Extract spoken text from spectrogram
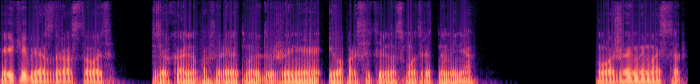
«И тебе здравствовать!» Зеркально повторяет мое движение и вопросительно смотрит на меня. «Уважаемый мастер,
